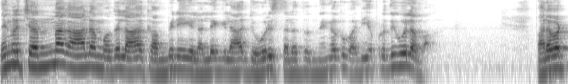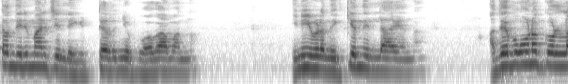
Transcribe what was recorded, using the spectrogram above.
നിങ്ങൾ ചെന്ന കാലം മുതൽ ആ കമ്പനിയിൽ അല്ലെങ്കിൽ ആ ജോലി സ്ഥലത്ത് നിങ്ങൾക്ക് വലിയ പ്രതികൂലമാണ്. പലവട്ടം തീരുമാനിച്ചില്ലേ ഇട്ടെറിഞ്ഞു പോകാമെന്ന്. ഇനി ഇവിടെ നിൽക്കുന്നില്ല എന്ന്. അതേപോണക്കുള്ള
